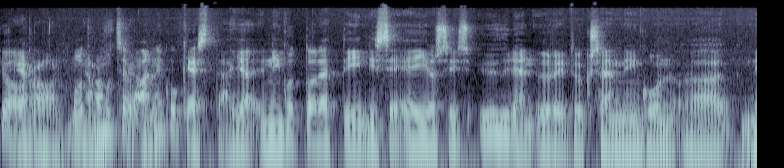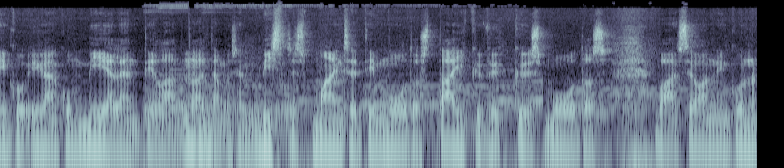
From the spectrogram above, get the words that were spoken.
Joo, eroon. Mutta mut se vaan niin kuin kestää. Ja niin kuin todettiin, niin se ei ole siis yhden yrityksen niin kuin, äh, niin kuin ikään kuin mielentilan mm. tai tämmöisen business mindsetin muutos tai kyvykkyysmuutos, vaan se on niin kuin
